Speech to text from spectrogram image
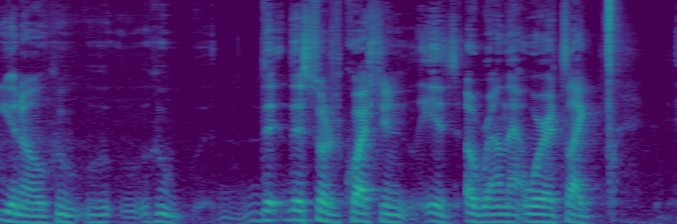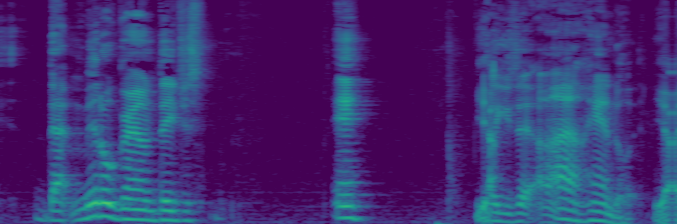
you know, who who, who th- this sort of question is around that, where it's like that middle ground. They just, eh, Yeah. like you said, I'll handle it. Yeah.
